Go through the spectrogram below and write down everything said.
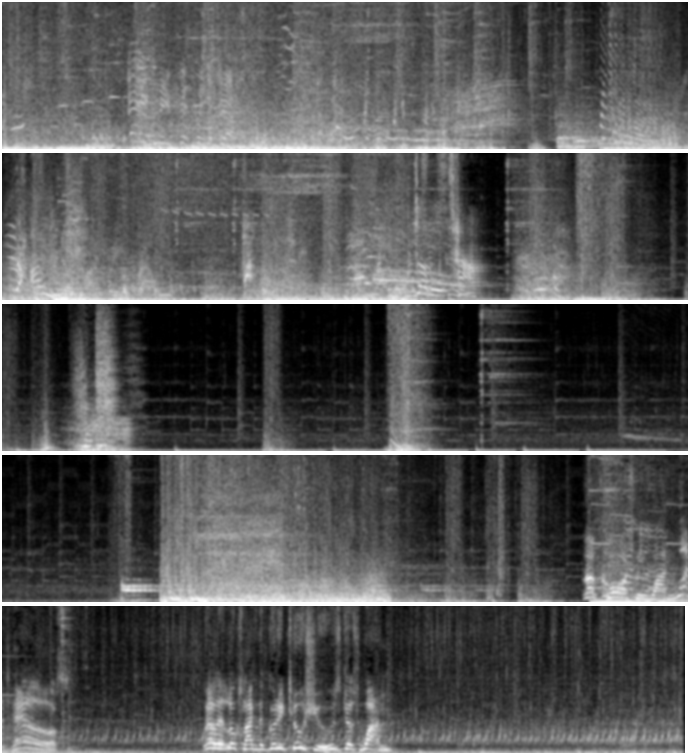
Aid me, course we won. What else? Well, it looks like the goody two shoes just won.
